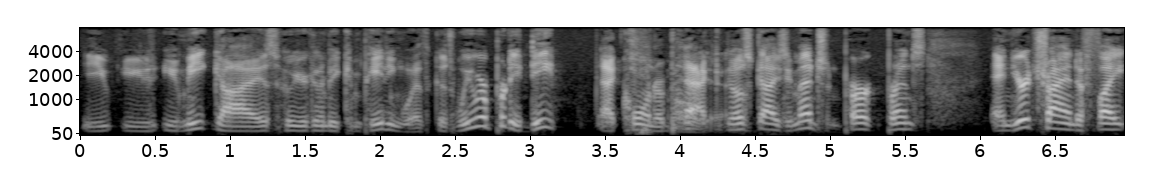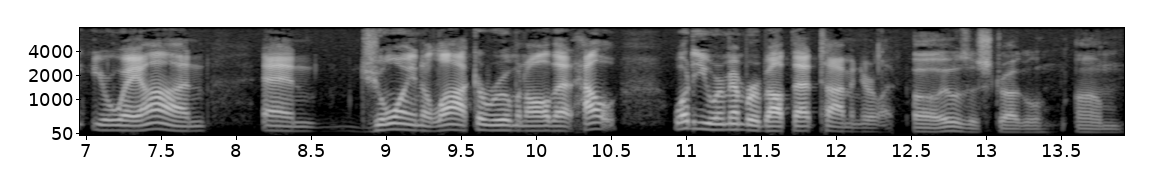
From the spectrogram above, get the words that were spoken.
You, you, you meet guys who you're going to be competing with because we were pretty deep at cornerback. Oh, yeah. Those guys you mentioned, Perk, Prince, and you're trying to fight your way on and join a locker room and all that. How? What do you remember about that time in your life? Oh, it was a struggle. Um,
